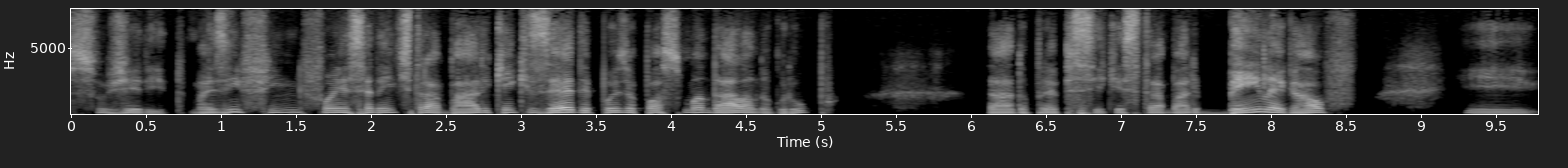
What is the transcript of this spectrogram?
sugerido. Mas enfim, foi um excelente trabalho. Quem quiser, depois eu posso mandar lá no grupo tá, do PrEPSIC esse trabalho bem legal e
